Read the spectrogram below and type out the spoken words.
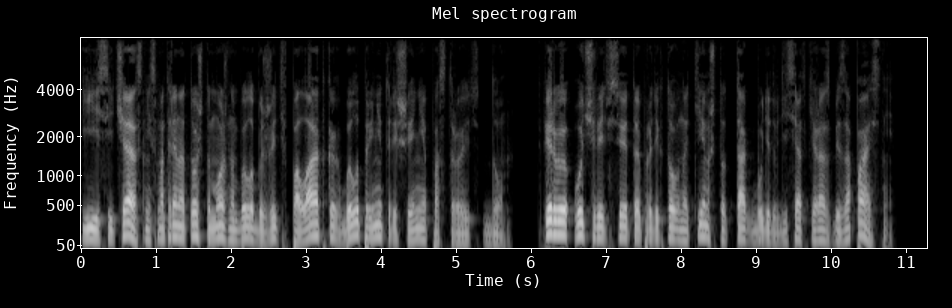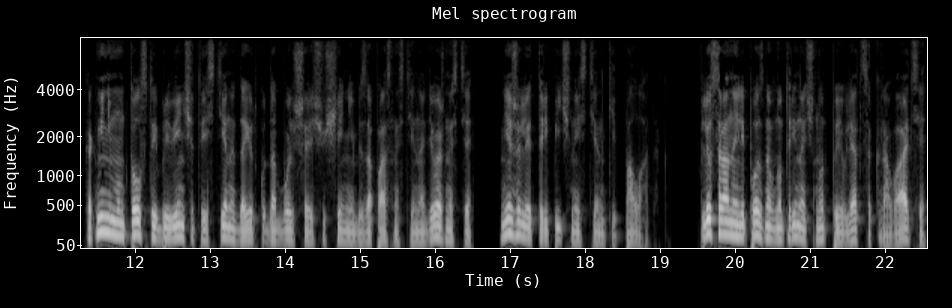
И сейчас, несмотря на то, что можно было бы жить в палатках, было принято решение построить дом. В первую очередь все это продиктовано тем, что так будет в десятки раз безопаснее. Как минимум толстые бревенчатые стены дают куда большее ощущение безопасности и надежности, нежели тряпичные стенки палаток. Плюс рано или поздно внутри начнут появляться кровати,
